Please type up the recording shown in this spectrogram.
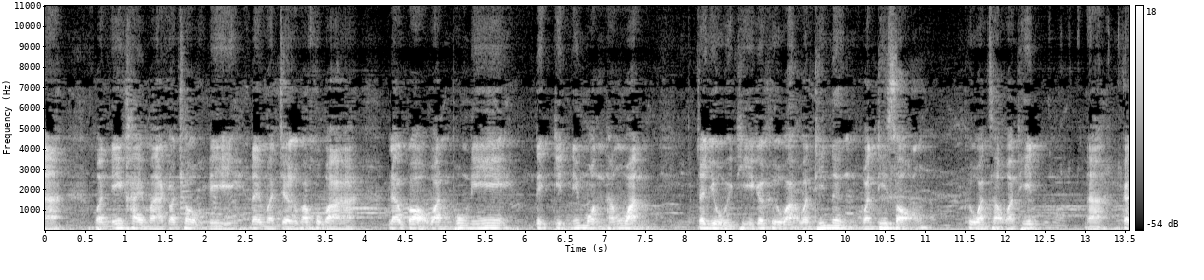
นะวันนี้ใครมาก็โชคดีได้มาเจอพระครูบา แล้วก็วันพรุ่งนี้ติดกิจนิมนต์ทั้งวัน จะอยู่อีกทีก็คือว่าวันที่หนึ่งวันที่สองคือวันเสาร์อาทิตย์นะก็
